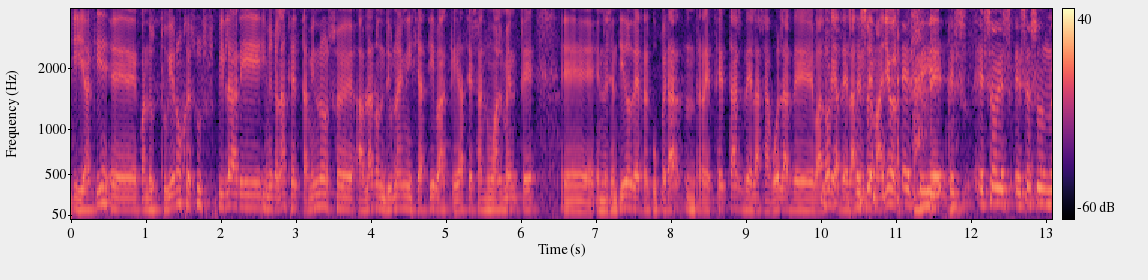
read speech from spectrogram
Y aquí, eh, cuando estuvieron Jesús Pilar y, y Miguel Ángel, también nos eh, hablaron de una iniciativa que haces anualmente en el sentido de recuperar recetas de las abuelas de Valoria, de la gente Eso- mayor. eh, sí, De- es- eso es, eso es un,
